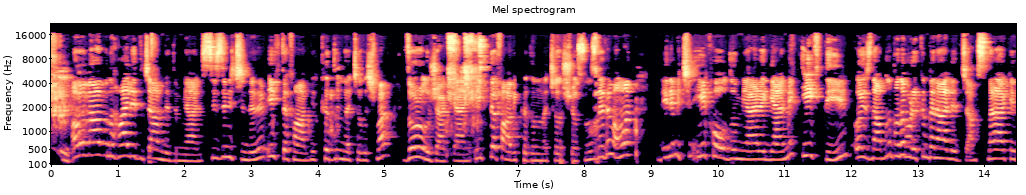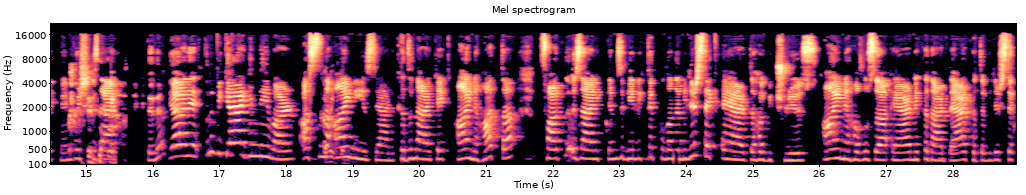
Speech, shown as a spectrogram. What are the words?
Ama ben bunu halledeceğim dedim yani. Sizin için dedim ilk defa bir kadınla çalışmak zor olacak yani. İlk defa bir kadınla çalışıyorsunuz dedim ama benim için ilk olduğum yere gelmek ilk değil. O yüzden bunu bana bırakın ben halledeceğim. Siz merak etmeyin bu iş güzel dedim. Yani bunun bir gerginliği var. Aslında Tabii ki. aynıyız yani. Kadın erkek aynı. Hatta farklı özelliklerimizi birlikte kullanabilirsek eğer daha güçlüyüz. Aynı havuza eğer ne kadar değer katabilirsek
